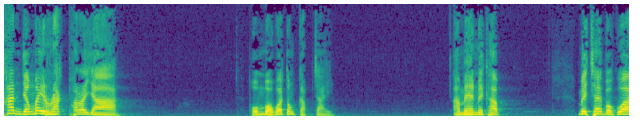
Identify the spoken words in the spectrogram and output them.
ท่านยังไม่รักภรรยา ผมบอกว่าต้องกลับใจอามนไหมครับ ไม่ใช่บอกว่า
